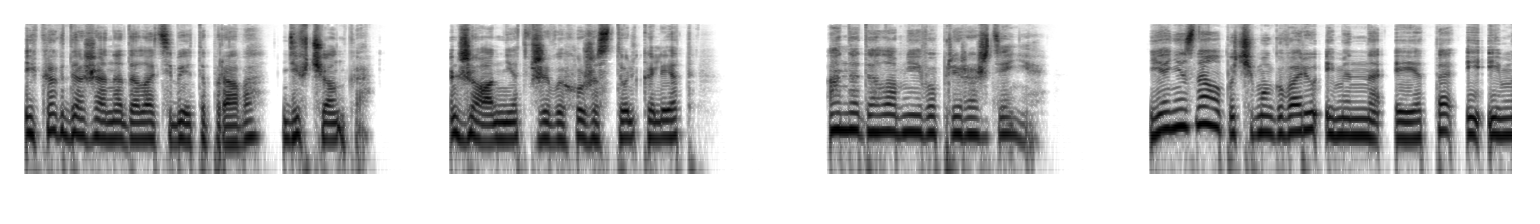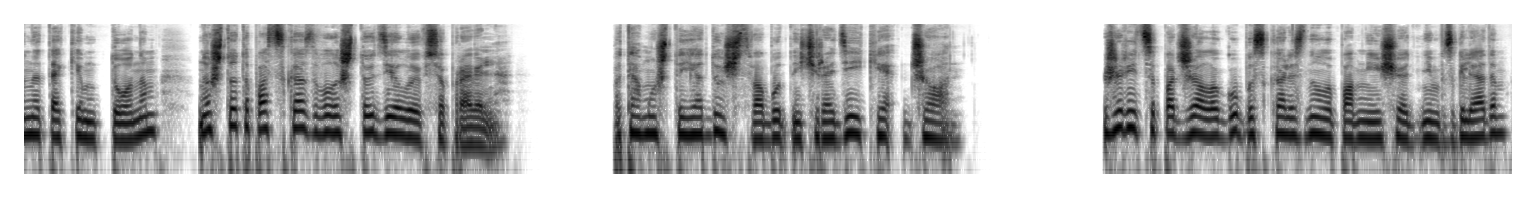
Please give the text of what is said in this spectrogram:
«И когда же она дала тебе это право, девчонка? Джоан нет в живых уже столько лет». «Она дала мне его при рождении». Я не знала, почему говорю именно это и именно таким тоном, но что-то подсказывало, что делаю все правильно. Потому что я дочь свободной чародейки Джоан. Жрица поджала губы, скользнула по мне еще одним взглядом,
